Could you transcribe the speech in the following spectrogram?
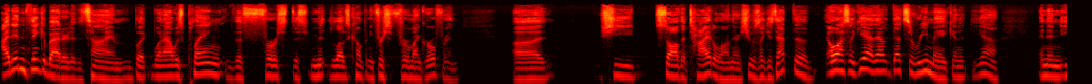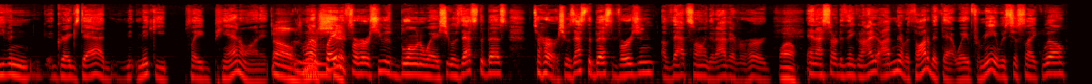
I didn't think about it at the time, but when I was playing the first this Loves Company for for my girlfriend, uh, she saw the title on there. She was like, "Is that the?" Oh, I was like, "Yeah, that, that's a remake." And it, yeah, and then even Greg's dad, M- Mickey, played piano on it. Oh, when no I played shit. it for her, she was blown away. She goes, "That's the best." To her, she goes, "That's the best version of that song that I've ever heard." Wow. And I started thinking, I, I've never thought of it that way. For me, it was just like, well,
